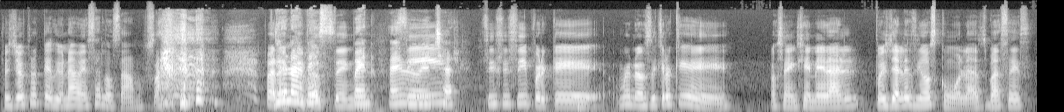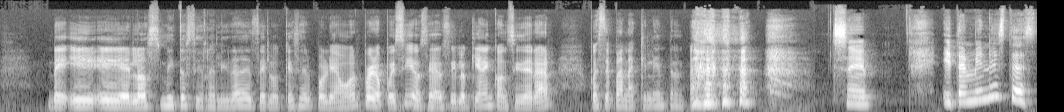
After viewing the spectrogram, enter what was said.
Pues yo creo que de una vez se los damos. para ¿De una que vez? Los Bueno, ahí me voy a echar. Sí, sí, sí, porque, bueno, sí creo que, o sea, en general, pues ya les dimos como las bases de y, los mitos y realidades de lo que es el poliamor, pero pues sí, o sea, si lo quieren considerar, pues sepan a qué le entran. sí. Y también estas,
